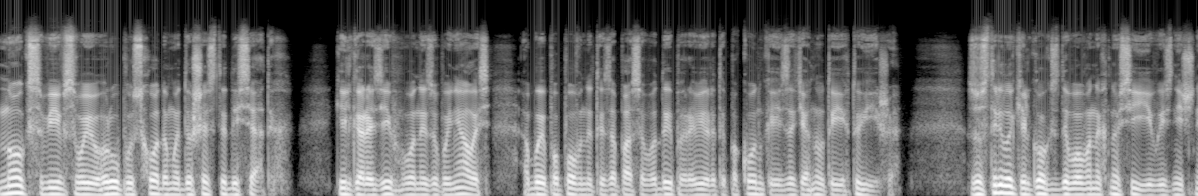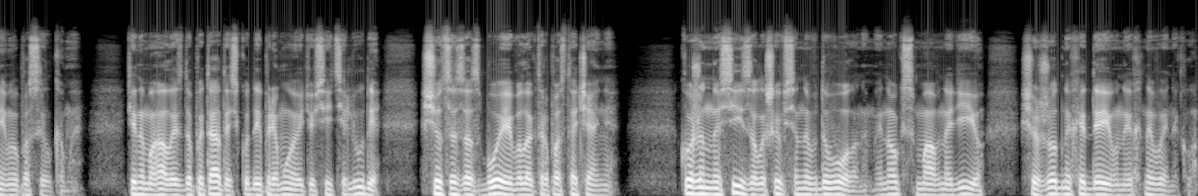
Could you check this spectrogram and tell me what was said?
Нокс вів свою групу сходами до шестидесятих. Кілька разів вони зупинялись, аби поповнити запаси води, перевірити пакунки і затягнути їх тугіше. Зустріли кількох здивованих носіїв із нічними посилками. Ті намагались допитатись, куди прямують усі ці люди, що це за збої в електропостачанні. Кожен носій залишився невдоволеним, і Нокс мав надію, що жодних ідей у них не виникло.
